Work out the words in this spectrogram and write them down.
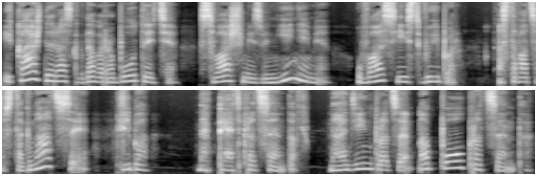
И каждый раз, когда вы работаете с вашими извинениями, у вас есть выбор оставаться в стагнации либо на 5%, на 1%, на полпроцента –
